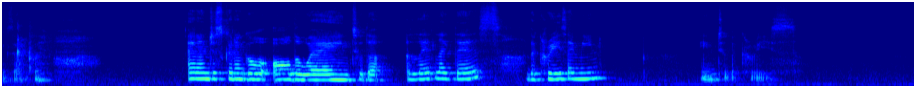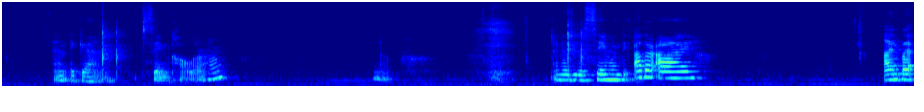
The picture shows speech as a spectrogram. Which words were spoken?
Exactly. And I'm just gonna go all the way into the lid like this, the crease I mean, into the crease. And again, same color, huh? Yeah and I do the same on the other eye. I'm by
